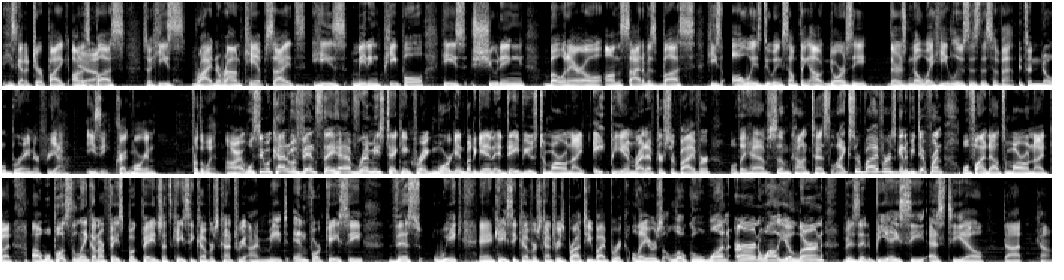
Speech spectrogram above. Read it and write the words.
he's got a dirt bike on his bus. So he's riding around campsites. He's meeting people. He's shooting bow and arrow on the side of his bus. He's always doing something outdoorsy. There's no way he loses this event. It's a no brainer for you. Yeah, easy. Craig Morgan for the win. All right, we'll see what kind of events they have. Remy's taking Craig Morgan, but again, it debuts tomorrow night, 8 p.m., right after Survivor. Will they have some contests like Survivor? Is going to be different. We'll find out tomorrow night, but uh, we'll post the link on our Facebook page. That's Casey Covers Country. I'm Meet in for Casey this week, and Casey Covers Country is brought to you by Bricklayers Local One. Earn while you learn. Visit bacstl.com.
